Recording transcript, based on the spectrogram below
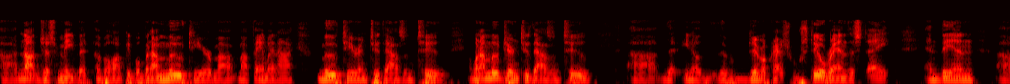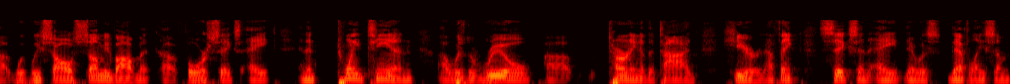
Uh, not just me, but a lot of people. But I moved here. My my family and I moved here in 2002. And when I moved here in 2002, uh, the you know the Democrats still ran the state, and then uh, we, we, saw some involvement, uh, four, six, eight, and then 2010 uh, was the real uh, turning of the tide here. And I think six and eight, there was definitely some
